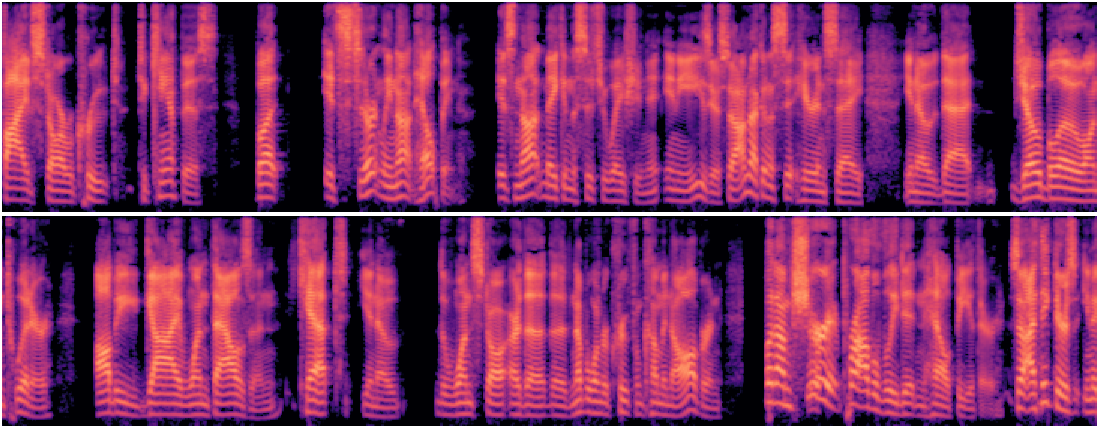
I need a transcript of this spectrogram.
five star recruit to campus, but it's certainly not helping it's not making the situation any easier. So I'm not going to sit here and say, you know, that Joe Blow on Twitter, I'll be guy 1000 kept, you know, the one star or the the number one recruit from coming to Auburn. But I'm sure it probably didn't help either. So I think there's, you know,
